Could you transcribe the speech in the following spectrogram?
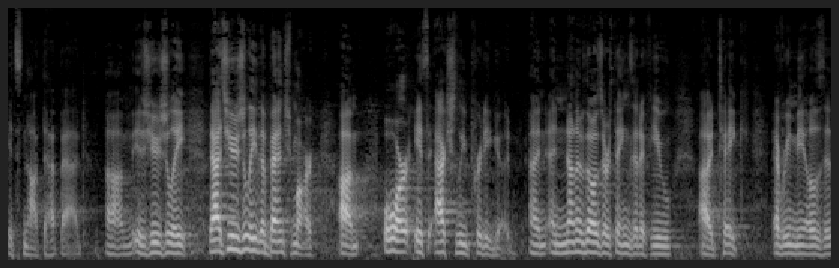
it's not that bad um, is usually, that's usually the benchmark. Um, or it's actually pretty good. And, and none of those are things that if you uh, take every meal as,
